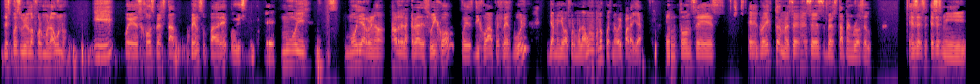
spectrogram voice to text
después subirlo a Fórmula 1. Y pues Jos Verstappen, su padre, pues muy, muy arruinador de la carrera de su hijo, pues dijo, ah, pues Red Bull ya me lleva a Fórmula 1, pues me voy para allá. Entonces, el proyecto de Mercedes es Verstappen-Russell. Esa es, esa es mi,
